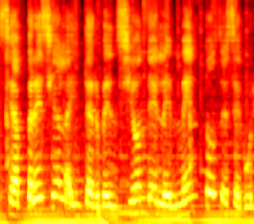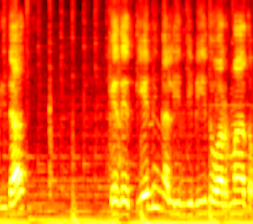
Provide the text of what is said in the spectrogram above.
se aprecia la intervención de elementos de seguridad que detienen al individuo armado.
